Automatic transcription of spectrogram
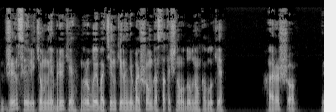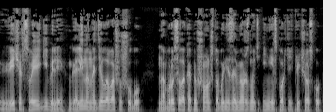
Джинсы или темные брюки, грубые ботинки на небольшом, достаточно удобном каблуке. Хорошо. В вечер своей гибели Галина надела вашу шубу, набросила капюшон, чтобы не замерзнуть и не испортить прическу,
